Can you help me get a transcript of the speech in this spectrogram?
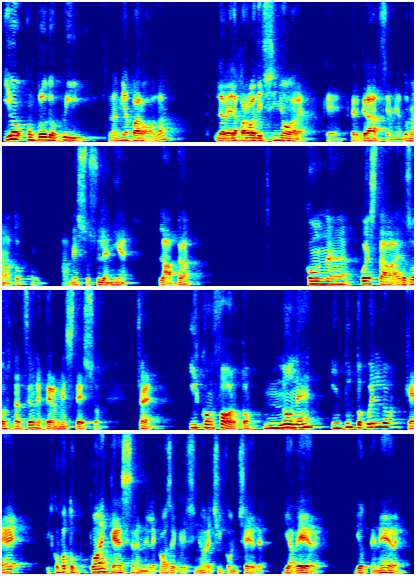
io concludo qui la mia parola, la, la parola del Signore che per grazia mi ha donato, ha messo sulle mie labbra, con eh, questa esortazione per me stesso. Cioè, il conforto non è in tutto quello che è, il conforto può anche essere nelle cose che il Signore ci concede di avere, di ottenere,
